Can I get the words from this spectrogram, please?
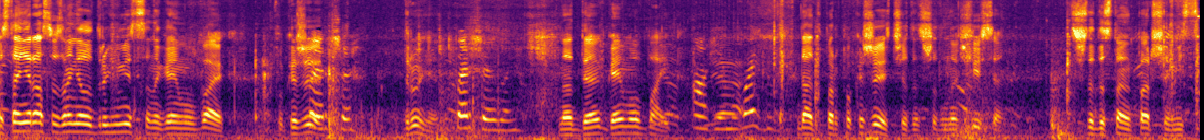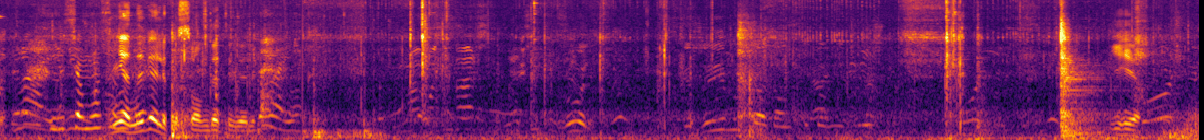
Останній раз ви зайняли друге місце на Game of Bike. Покажи. Перше. Друге. Перше я зайняв. На The Game of Bike. А, я мобайл. Да, тепер покажи, що ти, що ти навчився. Що ти достоин перше місце. На цьому Ні, на велику своєму, де ти велик? Є. Розі колеса,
